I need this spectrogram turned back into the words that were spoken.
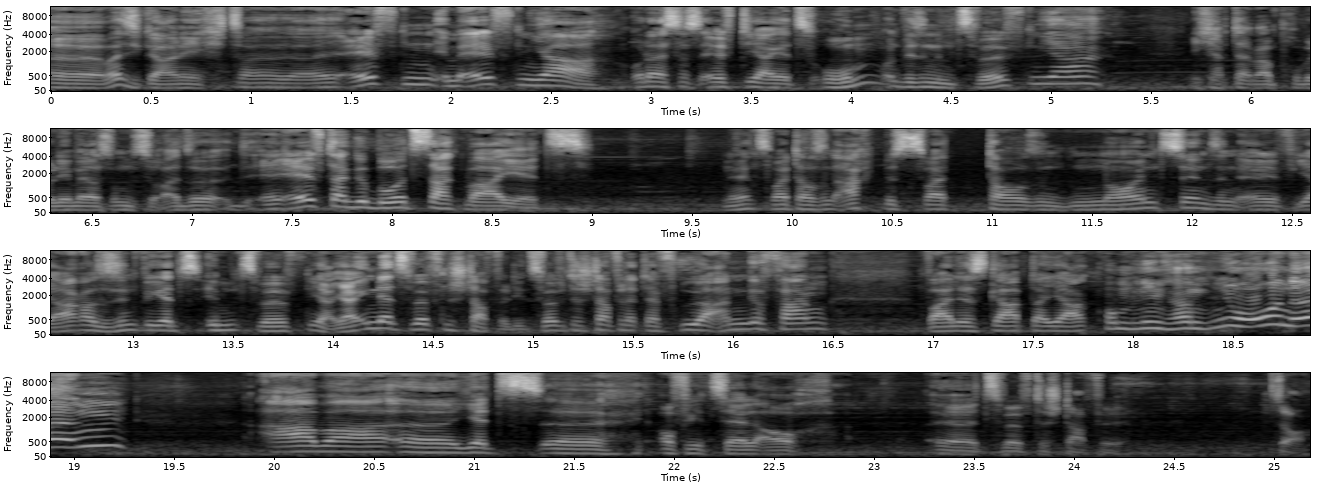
äh, weiß ich gar nicht, äh, elften, im elften Jahr. Oder ist das elfte Jahr jetzt um und wir sind im zwölften Jahr? Ich habe da immer Probleme, das umzu... Also, elfter Geburtstag war jetzt. Ne, 2008 bis 2019 sind elf Jahre, also sind wir jetzt im zwölften Jahr. Ja, in der zwölften Staffel. Die zwölfte Staffel hat ja früher angefangen, weil es gab da ja Komplikationen. Aber äh, jetzt äh, offiziell auch äh, zwölfte Staffel. So.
